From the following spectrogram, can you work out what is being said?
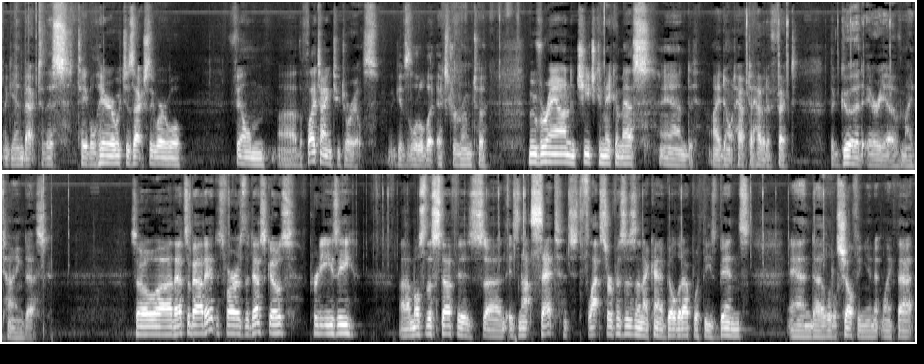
again, back to this table here, which is actually where we'll film uh, the fly tying tutorials. It gives a little bit extra room to move around and Cheech can make a mess and I don't have to have it affect the good area of my tying desk. So uh, that's about it as far as the desk goes. Pretty easy. Uh, most of the stuff is uh, is not set. It's just flat surfaces and I kind of build it up with these bins and a little shelving unit like that.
